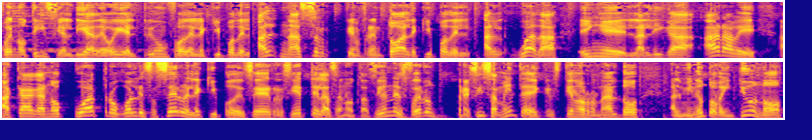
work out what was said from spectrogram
fue noticia el día de hoy el triunfo del equipo del Al Nasr que enfrentó al equipo del Al Wada en eh, la Liga Árabe. Acá ganó cuatro goles a cero el equipo de CR7. Las anotaciones fueron precisamente de Cristiano Ronaldo al minuto 21,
